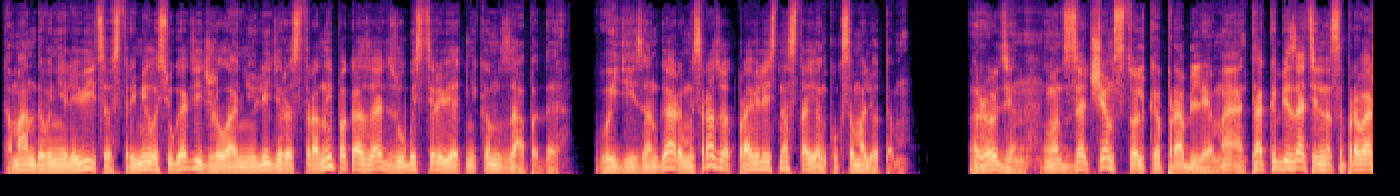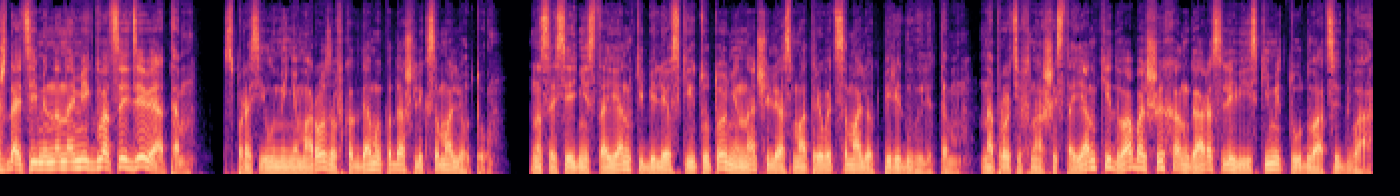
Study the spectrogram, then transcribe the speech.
Командование ливийцев стремилось угодить желанию лидера страны показать зубы стервятникам Запада. Выйдя из ангара, мы сразу отправились на стоянку к самолетам. «Родин, вот зачем столько проблем, а? Так обязательно сопровождать именно на МиГ-29?» – спросил у меня Морозов, когда мы подошли к самолету. На соседней стоянке Белевский и Тутони начали осматривать самолет перед вылетом. Напротив нашей стоянки два больших ангара с ливийскими Ту-22.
